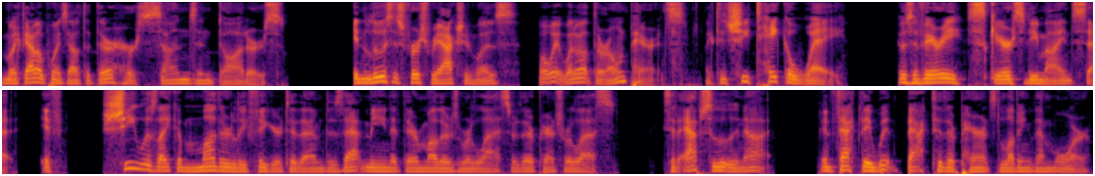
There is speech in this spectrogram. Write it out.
MacDonald points out that they're her sons and daughters. And Lewis's first reaction was, well, wait, what about their own parents? Like, did she take away? It was a very scarcity mindset. If she was like a motherly figure to them, does that mean that their mothers were less or their parents were less? He said, absolutely not. In fact, they went back to their parents loving them more.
